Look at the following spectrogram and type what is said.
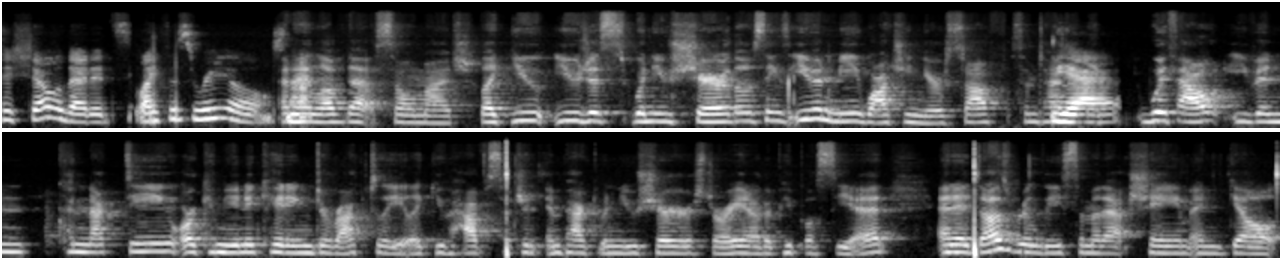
to show that it's life is real. It's and not- I love that so much. Like you you just when you share those things, even me watching your stuff sometimes yeah. like, without even connecting or communicating directly, like you have such an impact when you share your story and other people see it. And it does release some of that shame and guilt.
